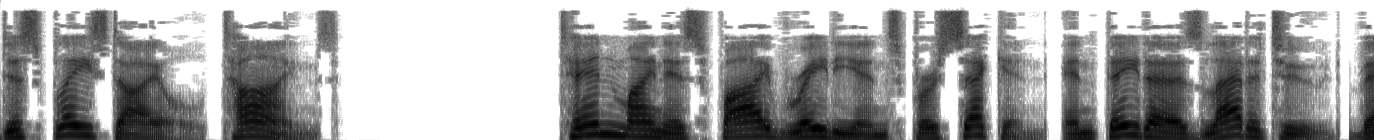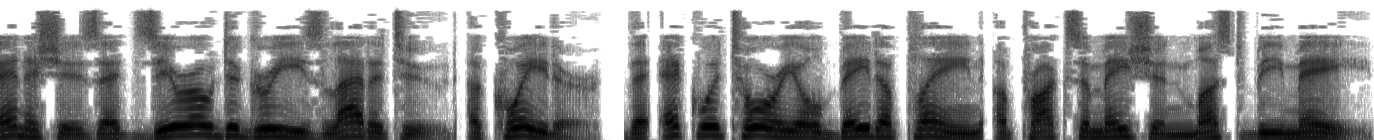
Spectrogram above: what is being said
display style times 10-5 radians per second, and theta is latitude vanishes at 0 degrees latitude equator. The equatorial beta plane approximation must be made.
